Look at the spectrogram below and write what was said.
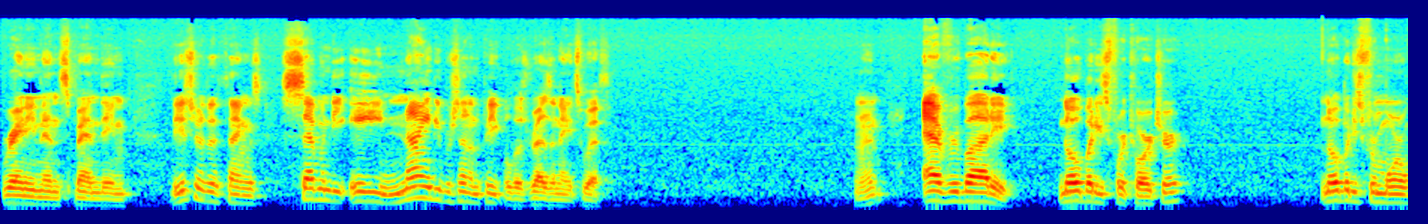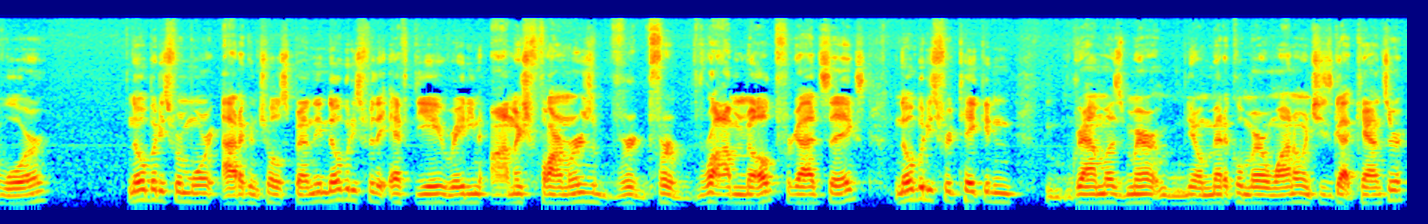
reining in spending. These are the things 70, 80, 90% of the people this resonates with. Right? Everybody. Nobody's for torture. Nobody's for more war. Nobody's for more out of control spending. Nobody's for the FDA rating Amish farmers for, for raw milk, for God's sakes. Nobody's for taking grandma's mar- you know medical marijuana when she's got cancer.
